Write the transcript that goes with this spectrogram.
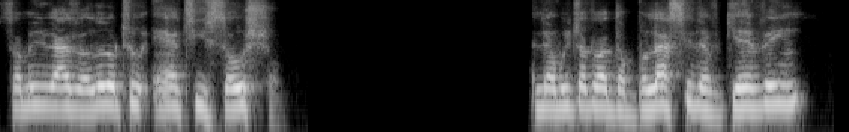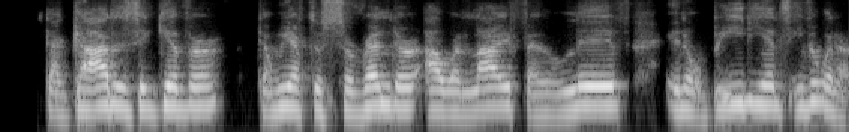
Some of you guys are a little too antisocial. And then we talk about the blessing of giving, that God is a giver, that we have to surrender our life and live in obedience, even when it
